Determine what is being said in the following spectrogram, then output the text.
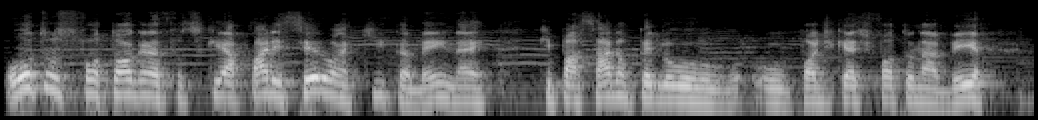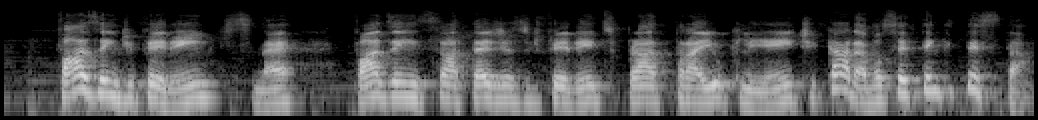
Outros fotógrafos que apareceram aqui também, né? Que passaram pelo o podcast Foto na Veia, fazem diferentes, né? Fazem estratégias diferentes para atrair o cliente. Cara, você tem que testar.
